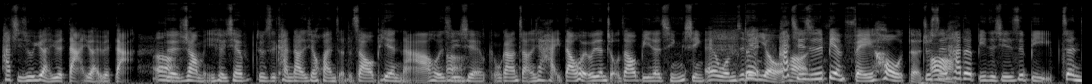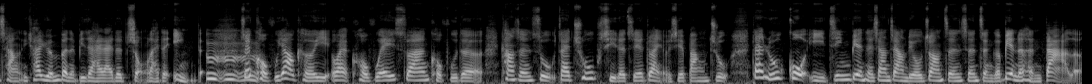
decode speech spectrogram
它其实就越来越大，越来越大。对，就像我们有一些就是看到一些患者的照片啊，或者是一些我刚刚讲的一些海。盗会有点酒糟鼻的情形，哎，我们这边有，它其实是变肥厚的，就是它的鼻子其实是比正常它原本的鼻子还来的肿、来的硬的，嗯嗯，所以口服药可以，外口服 A 酸、口服的抗生素在初期的阶段有一些帮助，但如果已经变成像这样瘤状增生，整个变得很大了，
